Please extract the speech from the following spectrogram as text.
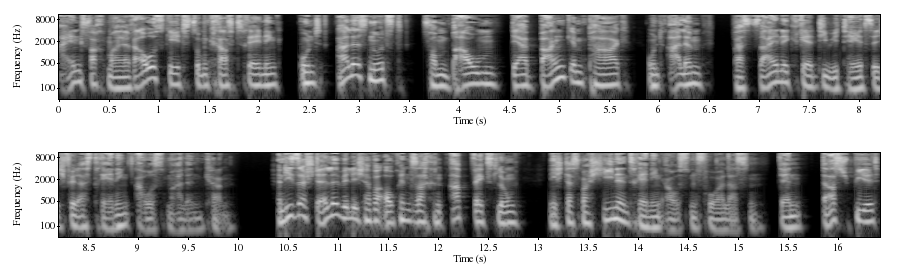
einfach mal rausgeht zum Krafttraining und alles nutzt, vom Baum, der Bank im Park und allem, was seine Kreativität sich für das Training ausmalen kann. An dieser Stelle will ich aber auch in Sachen Abwechslung nicht das Maschinentraining außen vor lassen, denn das spielt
